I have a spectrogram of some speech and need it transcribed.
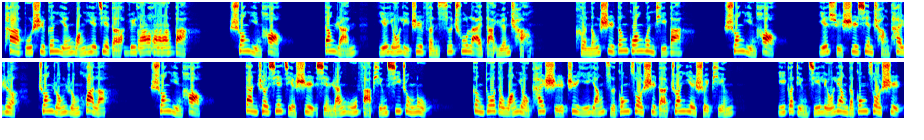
怕不是跟阎王爷借的 V R R 吧？”双引号。当然，也有理智粉丝出来打圆场，可能是灯光问题吧。双引号。也许是现场太热，妆容融化了。双引号。但这些解释显然无法平息众怒。更多的网友开始质疑杨紫工作室的专业水平。一个顶级流量的工作室，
